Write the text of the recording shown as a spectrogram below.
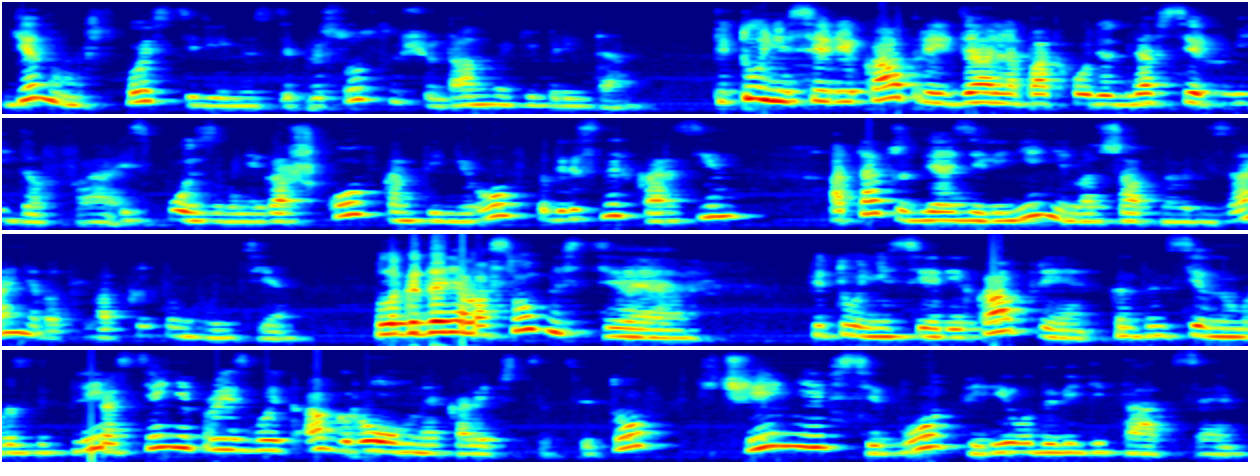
гену мужской стерильности, присутствующей у данного гибрида. Петуни серии капри идеально подходят для всех видов э, использования горшков, контейнеров, подвесных корзин, а также для озеленения ландшафтного дизайна в открытом грунте. Благодаря способности петуни серии капри к интенсивному разветвлению растение производит огромное количество цветов в течение всего периода вегетации.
